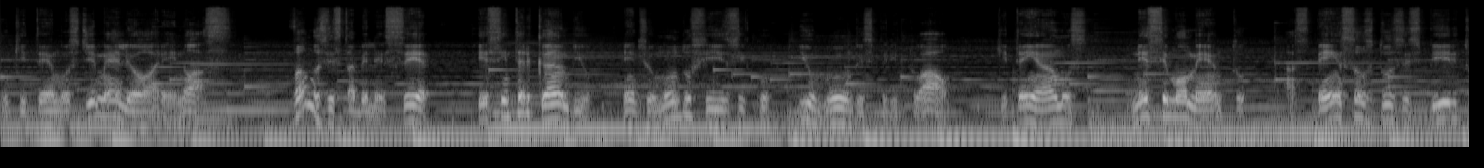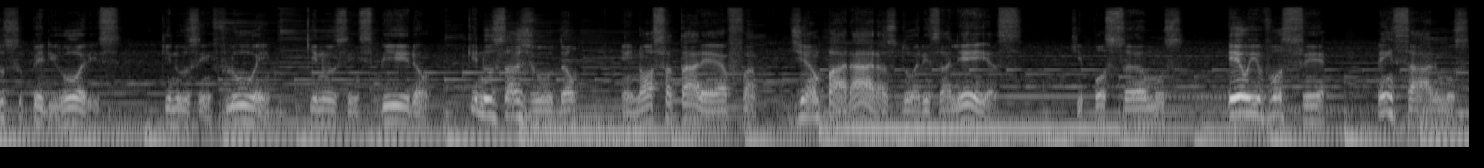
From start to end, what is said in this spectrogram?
o que temos de melhor em nós. Vamos estabelecer esse intercâmbio entre o mundo físico e o mundo espiritual, que tenhamos, nesse momento, as bênçãos dos espíritos superiores que nos influem, que nos inspiram, que nos ajudam em nossa tarefa de amparar as dores alheias, que possamos, eu e você, pensarmos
